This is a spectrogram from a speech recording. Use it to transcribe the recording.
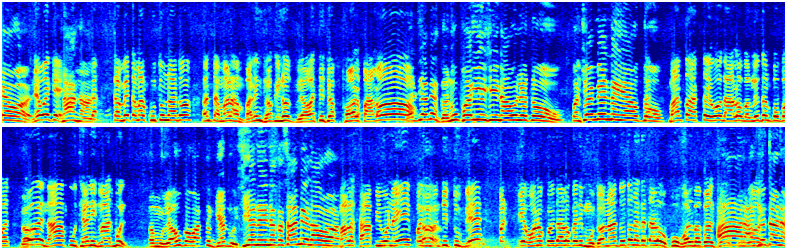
લેવાય લેવાય કે? ના, ના, ના. તમે તમારા કુટુંબ ના દો અને તમારા સંભાળીને જોક એનો વ્યવસ્થિત જોક ફળ પાલો. હજી અમે ઘણું ફરીએ છીએ નાવો લેતો. પણ મેન નહીં આવતો. માર તો આજ તો એવો દાલો બગલ્યો તો ને પોપટ. હા. કોઈ ના જ વાત બોલ. હું એવું કહું આ તો ઘેર ડોસીએ નહીં ને સામે લાવો મારે થા પીવો નહીં પણ હા. તું બે પણ એ વનો કોઈ દાલો કદી મૂધો ના દોતો ને કે તાલો ઉભું વલ બગલ છે, હા. તાને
